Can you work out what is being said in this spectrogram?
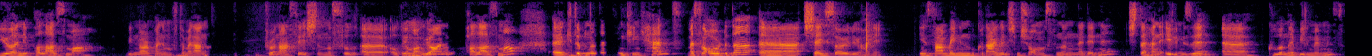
Ioanni Palazma, bilmiyorum hani muhtemelen pronunciation nasıl e, oluyor ama Ioanni Palazma e, kitabında da Thinking Hand. Mesela orada da e, şey söylüyor hani insan beyninin bu kadar gelişmiş olmasının nedeni işte hani elimizi e, kullanabilmemiz.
